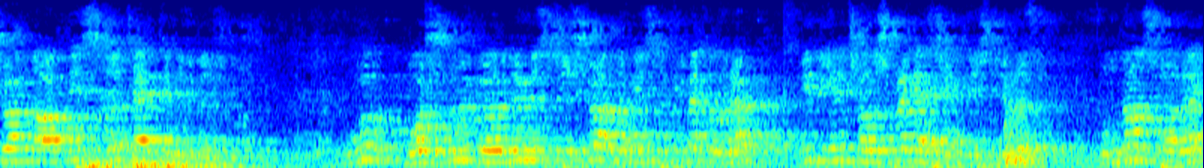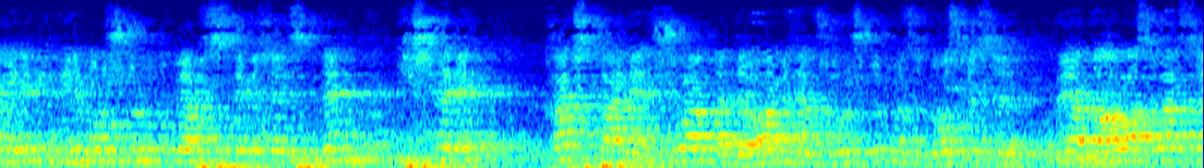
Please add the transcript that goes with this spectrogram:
şu anda adli sığ tertemiz gözükür. Bu boşluğu gördüğümüz için şu anda biz hükümet olarak bir yeni çalışma gerçekleştiriyoruz. Bundan sonra yeni bir bilim oluşturuldu bu yapı sistemi içerisinde kişilerin kaç tane şu anda devam eden soruşturması, dosyası veya davası varsa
